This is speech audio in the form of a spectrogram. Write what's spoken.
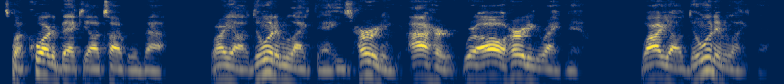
it's my quarterback y'all talking about. Why are y'all doing him like that? He's hurting. I hurt. We're all hurting right now. Why are y'all doing him like that?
